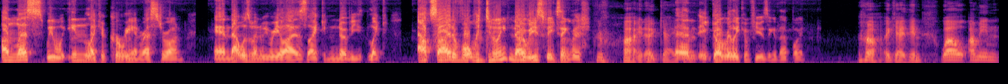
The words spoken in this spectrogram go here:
unless we were in like a Korean restaurant, and that was when we realized like nobody like outside of what we're doing, nobody speaks English, Right. Okay. and it got really confusing at that point. Huh, okay then. Well, I mean,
